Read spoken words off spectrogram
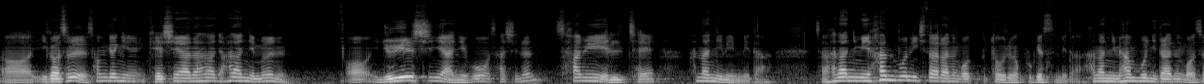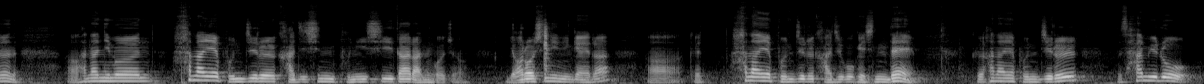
어, 이것을 성경이 계시하는 하나님, 은 어, 유일신이 아니고 사실은 삼위일체 하나님입니다. 자, 하나님이 한 분이시다라는 것부터 우리가 보겠습니다. 하나님이 한 분이라는 것은 어, 하나님은 하나의 본질을 가지신 분이시다라는 거죠. 여러 있는 게 아니라 어, 그 하나의 본질을 가지고 계신데 그 하나의 본질을 삼위로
